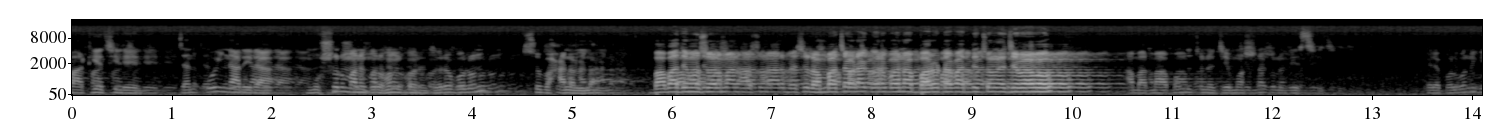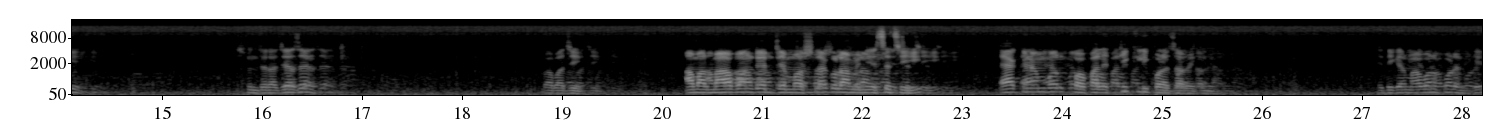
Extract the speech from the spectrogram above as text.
পাঠিয়েছিলেন যেন ওই নারীরা মুসলমান গ্রহণ করে। জোরে বলুন, সুবহানাল্লাহ। বাবা যে মুসলমান, আসুন আর বেশি লম্বা চওড়া করব না, বারোটা বাদ দিয়ে চলেছে বাবা। আমার মা বন্ধুর জন্য যে মশলাগুলো দিয়েছি এটা বলব নাকি? শুনতে রাজি আছেন? বাবাজি, আমার মা বোনদের যে মশলাগুলো আমি নিয়ে এসেছি, এক নম্বর কপালে টিকলি পড়া যাবে কিনা? এদিকের মা বোন পড়ে নাকি?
